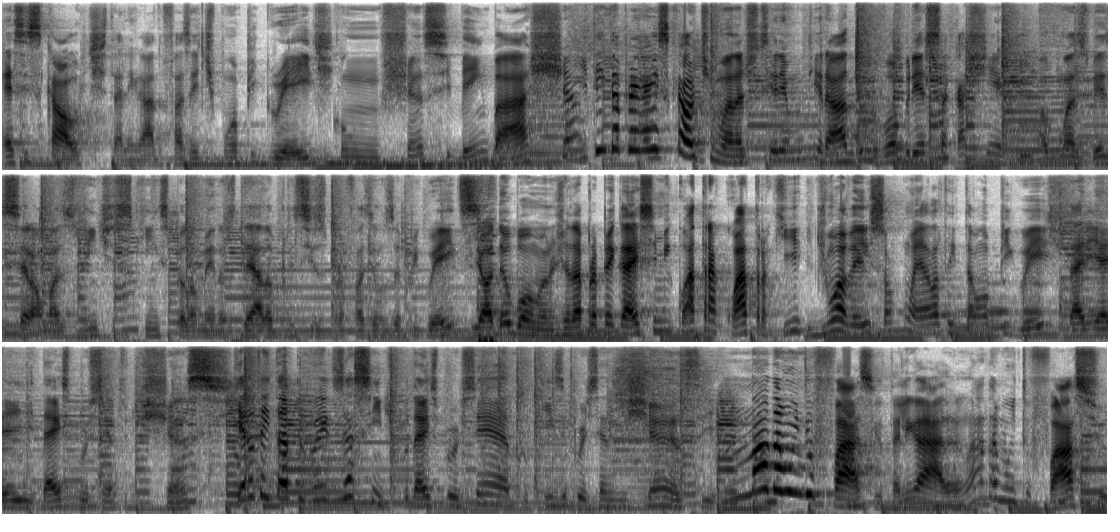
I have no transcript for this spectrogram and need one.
essa Scout, tá ligado? Fazer tipo um upgrade com chance bem baixa e tentar pegar Scout, mano. Acho que seria muito irado. Eu vou abrir essa caixinha aqui algumas vezes, sei lá, umas 20 skins pelo menos dela eu preciso pra fazer uns upgrades. E ó, deu bom, mano. Já dá pra pegar esse M4A4 aqui e de uma vez, só com ela, tentar um upgrade. Daria aí 10% de chance. Quero tentar upgrades assim, tipo 10%, 15% de chance. Nada muito fácil, tá ligado? Nada muito fácil.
